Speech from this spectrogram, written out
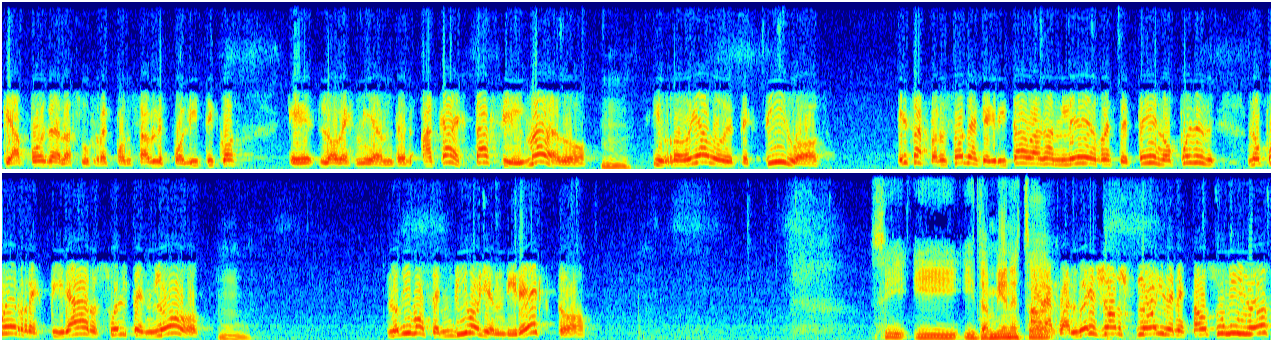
que apoyan a sus responsables políticos eh, lo desmienten. Acá está filmado Mm. y rodeado de testigos. Esa persona que gritaba háganle RCP no puede no puede respirar, suéltenlo. Mm. Lo vimos en vivo y en directo. Sí, y, y también esto... Ahora, cuando es George Floyd en Estados Unidos,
